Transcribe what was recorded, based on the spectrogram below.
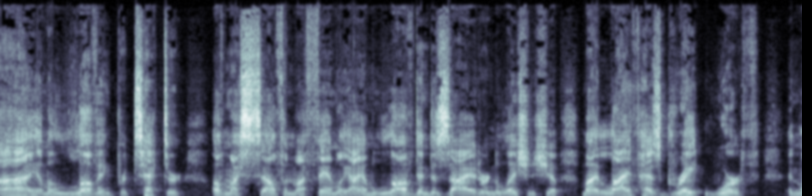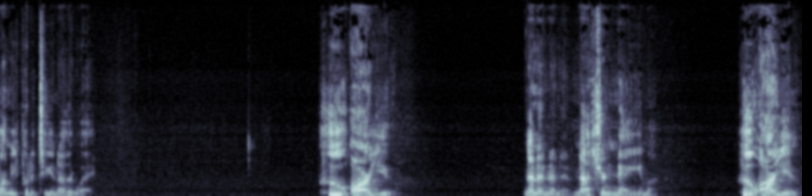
I am a loving protector of myself and my family. I am loved and desired in relationship. My life has great worth. And let me put it to you another way Who are you? No, no, no, no, not your name. Who are you?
